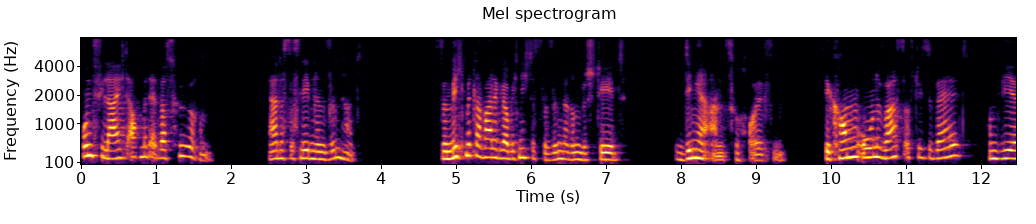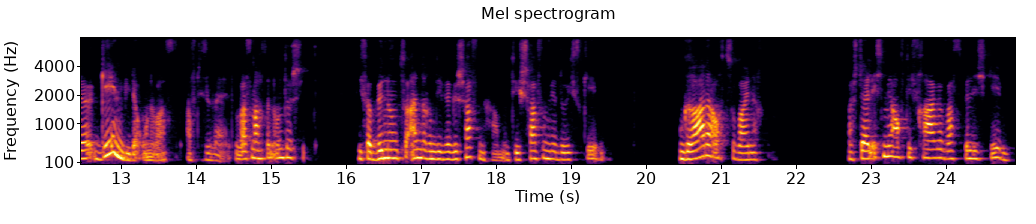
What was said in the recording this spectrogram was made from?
und vielleicht auch mit etwas Höherem. Ja, dass das Leben einen Sinn hat. Für mich mittlerweile glaube ich nicht, dass der Sinn darin besteht, Dinge anzuhäufen. Wir kommen ohne was auf diese Welt und wir gehen wieder ohne was auf diese Welt. Und was macht den Unterschied? Die Verbindung zu anderen, die wir geschaffen haben. Und die schaffen wir durchs Geben. Und gerade auch zu Weihnachten. Da stelle ich mir auch die Frage, was will ich geben?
